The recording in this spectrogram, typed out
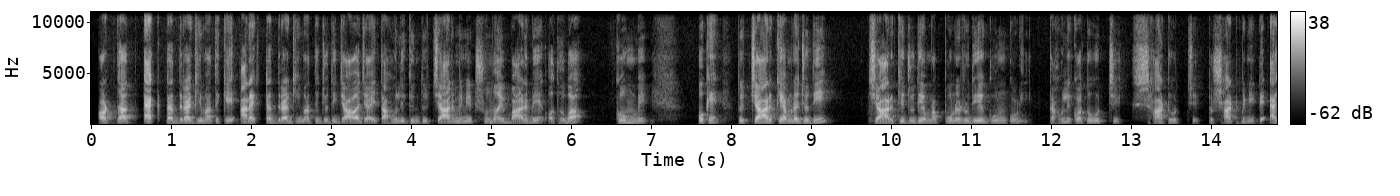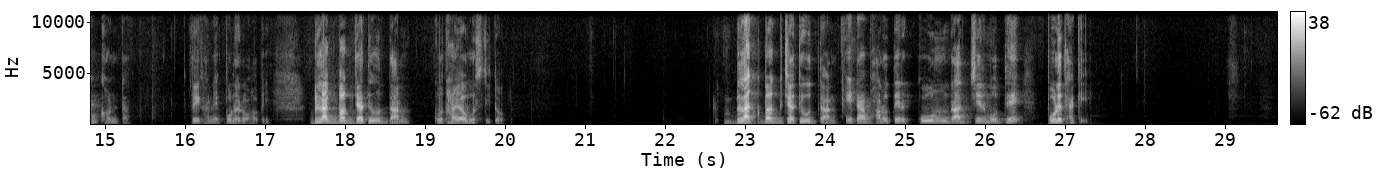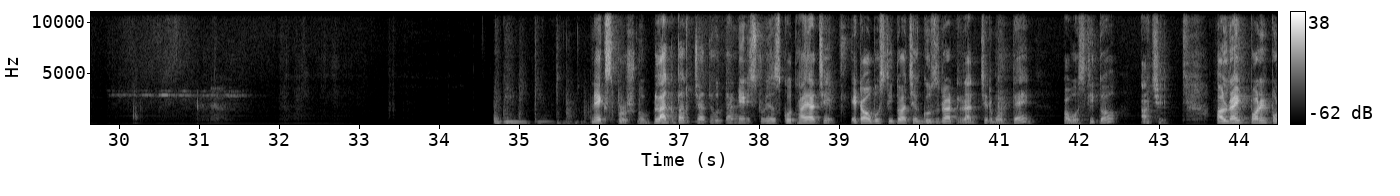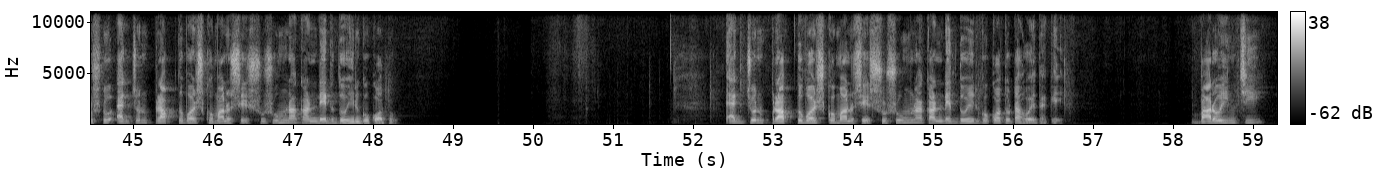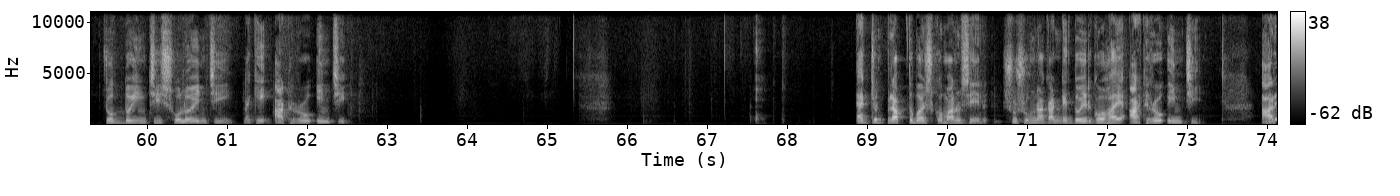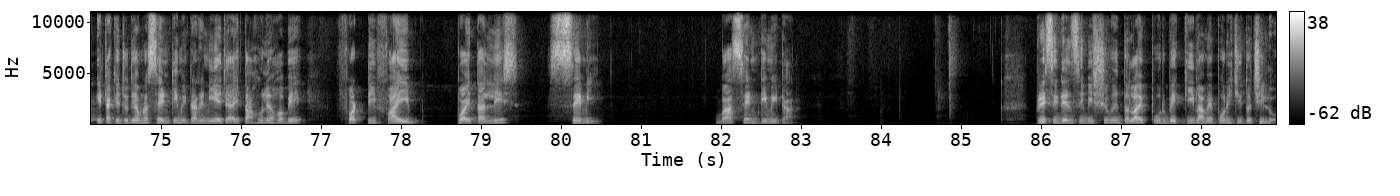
অর্থাৎ একটা দ্রাঘিমা থেকে আরেকটা দ্রাঘিমাতে যদি যাওয়া যায়, তাহলে কিন্তু চার মিনিট সময় বাড়বে অথবা কমবে। ওকে? তো চারকে আমরা যদি চারকে যদি আমরা পনেরো দিয়ে গুণ করি, তাহলে কত হচ্ছে? ষাট হচ্ছে। তো ষাট মিনিটে এক ঘণ্টা। তো এখানে পনেরো হবে। ব্ল্যাকবাগ জাতীয় উদ্যান কোথায় অবস্থিত? ব্ল্যাকবাগ জাতীয় উদ্যান এটা ভারতের কোন রাজ্যের মধ্যে পড়ে থাকে? নেক্সট প্রশ্ন ব্ল্যাকবাগ জাতীয় উদ্যানের স্টুডেন্টস কোথায় আছে? এটা অবস্থিত আছে গুজরাট রাজ্যের মধ্যে অবস্থিত আছে। অলরাইট পরের প্রশ্ন, একজন প্রাপ্তবয়স্ক মানুষের সুষুম্না কাণ্ডের দৈর্ঘ্য কত? একজন প্রাপ্তবয়স্ক মানুষের সুষুম্না কাণ্ডের দৈর্ঘ্য কতটা হয়ে থাকে? বারো ইঞ্চি, চোদ্দ ইঞ্চি, ষোলো ইঞ্চি, নাকি আঠেরো ইঞ্চি? একজন প্রাপ্তবয়স্ক মানুষের সুষুম্না কাণ্ডের দৈর্ঘ্য হয় আঠেরো ইঞ্চি। আর এটাকে যদি আমরা সেন্টিমিটারে নিয়ে যাই, তাহলে হবে ফর্টি ফাইভ পঁয়তাল্লিশ সেমি বা সেন্টিমিটার। প্রেসিডেন্সি বিশ্ববিদ্যালয় পূর্বে কী নামে পরিচিত ছিল?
